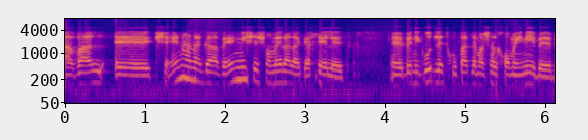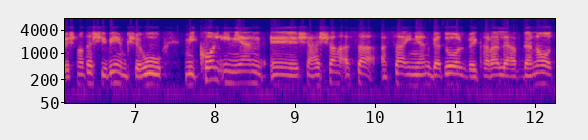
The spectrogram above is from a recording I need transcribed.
אבל אה, כשאין הנהגה ואין מי ששומר על הגחלת, בניגוד לתקופת למשל חומייני בשנות ה-70, כשהוא מכל עניין אה, שהשאה עשה, עשה עניין גדול וקרא להפגנות,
